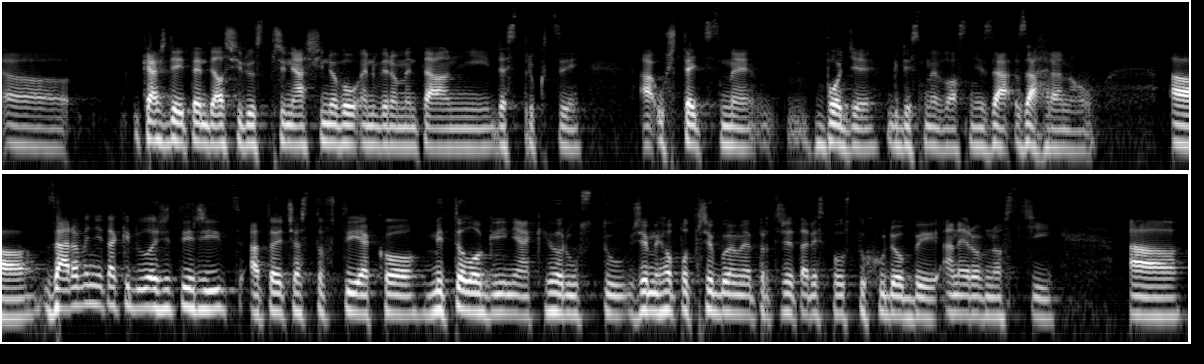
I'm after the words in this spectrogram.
uh, každý ten další růst přináší novou environmentální destrukci. A už teď jsme v bodě, kdy jsme vlastně za, za hranou. A zároveň je taky důležité říct, a to je často v té jako mytologii nějakého růstu, že my ho potřebujeme, protože tady spoustu chudoby a nerovností. A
